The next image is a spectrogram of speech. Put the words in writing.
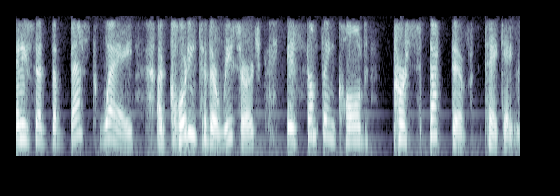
And he said the best way, according to their research, is something called perspective taking.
